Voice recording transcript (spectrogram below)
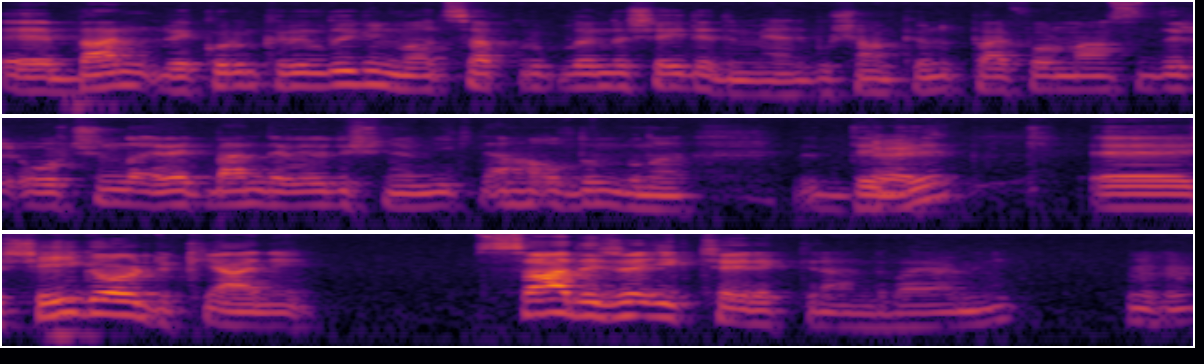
e, ben rekorun kırıldığı gün WhatsApp gruplarında şey dedim yani bu şampiyonluk performansıdır. Orçun da evet ben de öyle düşünüyorum. İkna oldum buna dedi. E, şeyi gördük yani sadece ilk çeyrek direndi Bayern Münih. Hı hı.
